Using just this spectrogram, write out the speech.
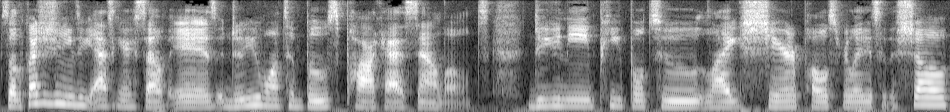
So the questions you need to be asking yourself is do you want to boost podcast downloads? Do you need people to like share posts related to the show?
